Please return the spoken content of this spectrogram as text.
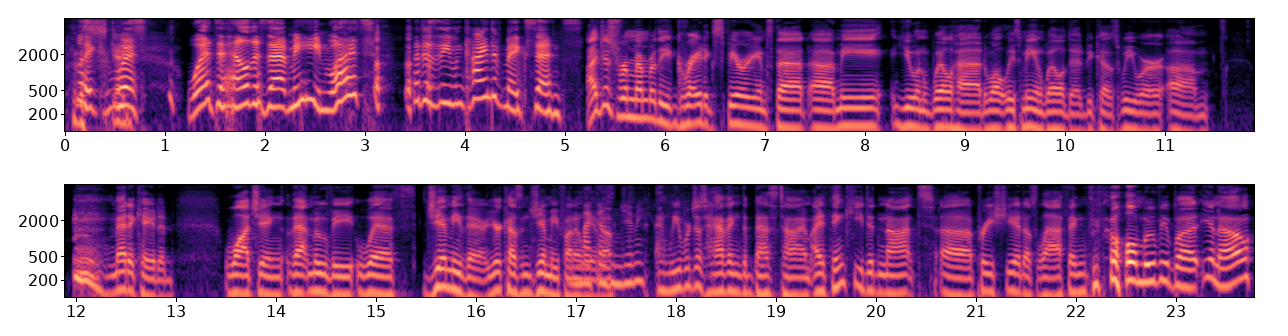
Like what? What the hell does that mean? What? That doesn't even kind of make sense. I just remember the great experience that uh, me, you, and Will had. Well, at least me and Will did because we were um, medicated watching that movie with Jimmy there, your cousin Jimmy, funnily My enough. cousin Jimmy. And we were just having the best time. I think he did not uh, appreciate us laughing through the whole movie, but you know,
